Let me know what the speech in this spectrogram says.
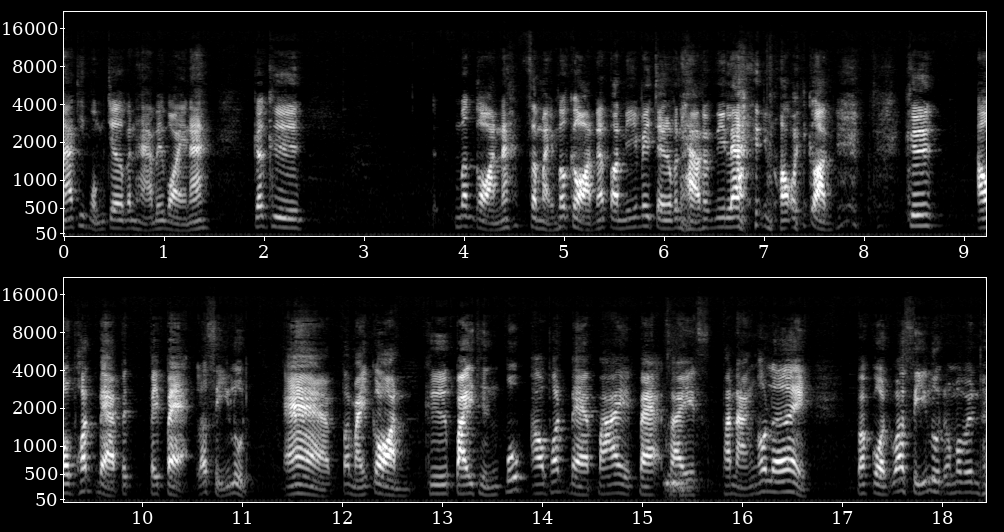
นะที่ผมเจอปัญหาบ่อยๆนะ ก็คือเมื่อก่อนนะสมัยเมื่อก่อนนะตอนนี้ไม่เจอปัญหาแบบนี้แล้วบอกไว้ก่อน คือเอาพอตแบบไปไปแปะแล้วสีหลุดอ่าสมัยก่อนคือไปถึงปุ๊บเอาพอดแบบไปแปะใส่ผนังเขาเลย ปรากฏว่าสีหลุดออกมาเป็นแผ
